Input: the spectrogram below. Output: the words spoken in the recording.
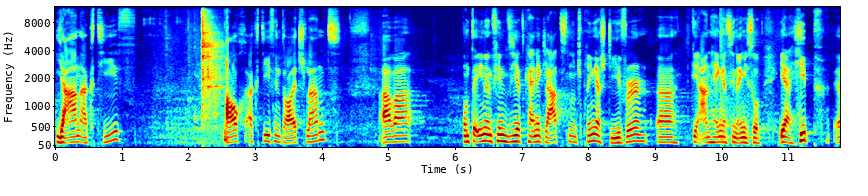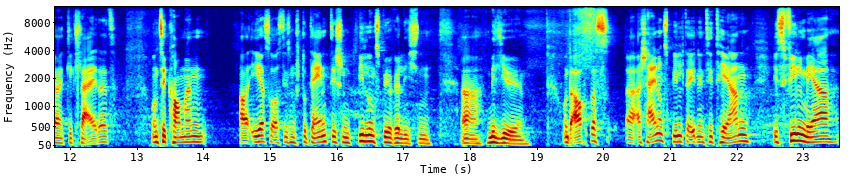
Jahren aktiv, auch aktiv in Deutschland, aber unter ihnen finden sich jetzt keine Glatzen und Springerstiefel. Äh, die Anhänger sind eigentlich so eher hip äh, gekleidet und sie kommen äh, eher so aus diesem studentischen, bildungsbürgerlichen Milieu. Und auch das Erscheinungsbild der Identitären ist viel mehr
